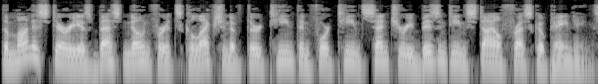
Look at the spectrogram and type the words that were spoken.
The monastery is best known for its collection of 13th and 14th century Byzantine-style fresco paintings.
